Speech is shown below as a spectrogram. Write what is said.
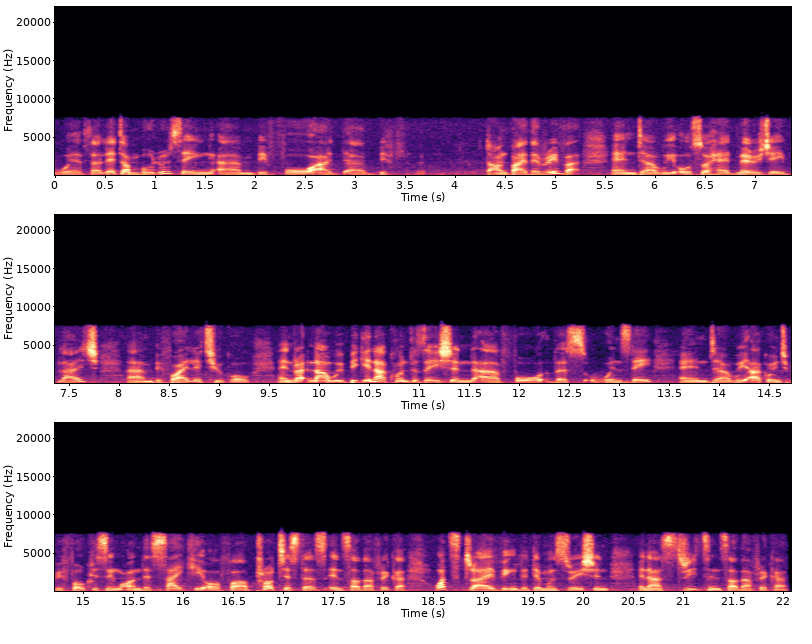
with uh, Letambulu saying before I, uh, bef- down by the river. And uh, we also had Mary J. Blige um, before I let you go. And right now we begin our conversation uh, for this Wednesday, and uh, we are going to be focusing on the psyche of uh, protesters in South Africa. What's driving the demonstration in our streets in South Africa?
